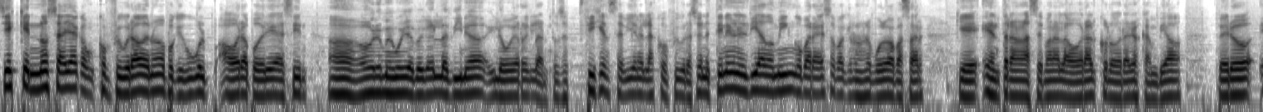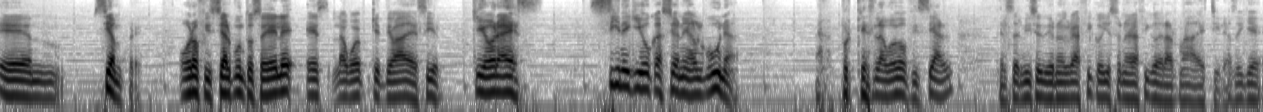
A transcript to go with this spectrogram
si es que no se haya configurado de nuevo, porque Google ahora podría decir, ah, ahora me voy a pegar la tina y lo voy a arreglar. Entonces, fíjense bien en las configuraciones. Tienen el día domingo para eso, para que no les vuelva a pasar que entran a la semana laboral con los horarios cambiados. Pero em, siempre, horaoficial.cl es la web que te va a decir qué hora es, sin equivocación alguna, porque es la web oficial del servicio hidrográfico y es un gráfico de la Armada de Chile. Así que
